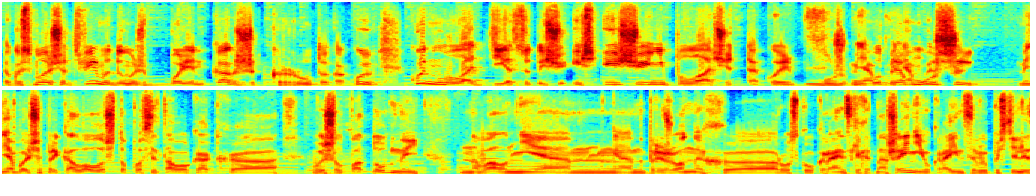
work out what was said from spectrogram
такой смотришь этот фильм и думаешь, блин, как же круто, какой, какой он молодец, это еще, и, еще и не плачет такой. Муж, меня, вот прям мужик. Больше меня больше прикололо, что после того, как э, вышел Поддубный, на волне э, напряженных э, русско-украинских отношений украинцы выпустили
